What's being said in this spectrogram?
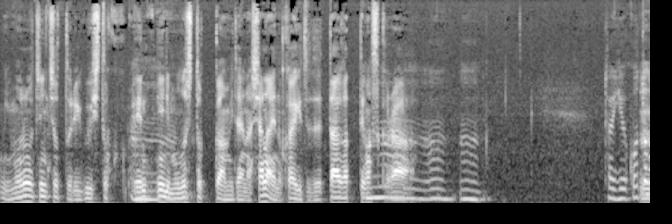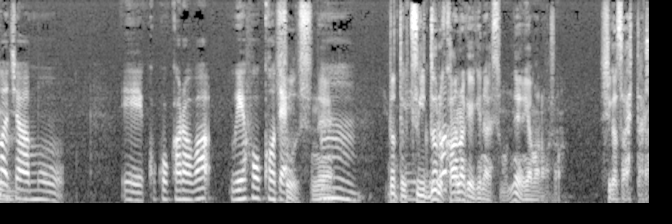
今のうちにちょっと利食いしとく円に戻しとくかみたいな社内の会議で絶対上がってますから。うんうんうん、ということは、じゃあもう、えー、ここからは上方向で。そうですね、うん、だって次ドル買わなきゃいけないですもんね山中さん4月入ったら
